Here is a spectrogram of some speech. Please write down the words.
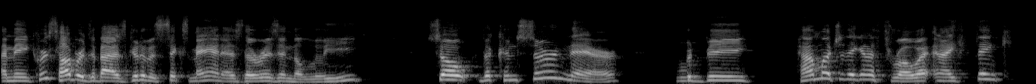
I mean, Chris Hubbard's about as good of a six man as there is in the league. So the concern there would be how much are they going to throw it? And I think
